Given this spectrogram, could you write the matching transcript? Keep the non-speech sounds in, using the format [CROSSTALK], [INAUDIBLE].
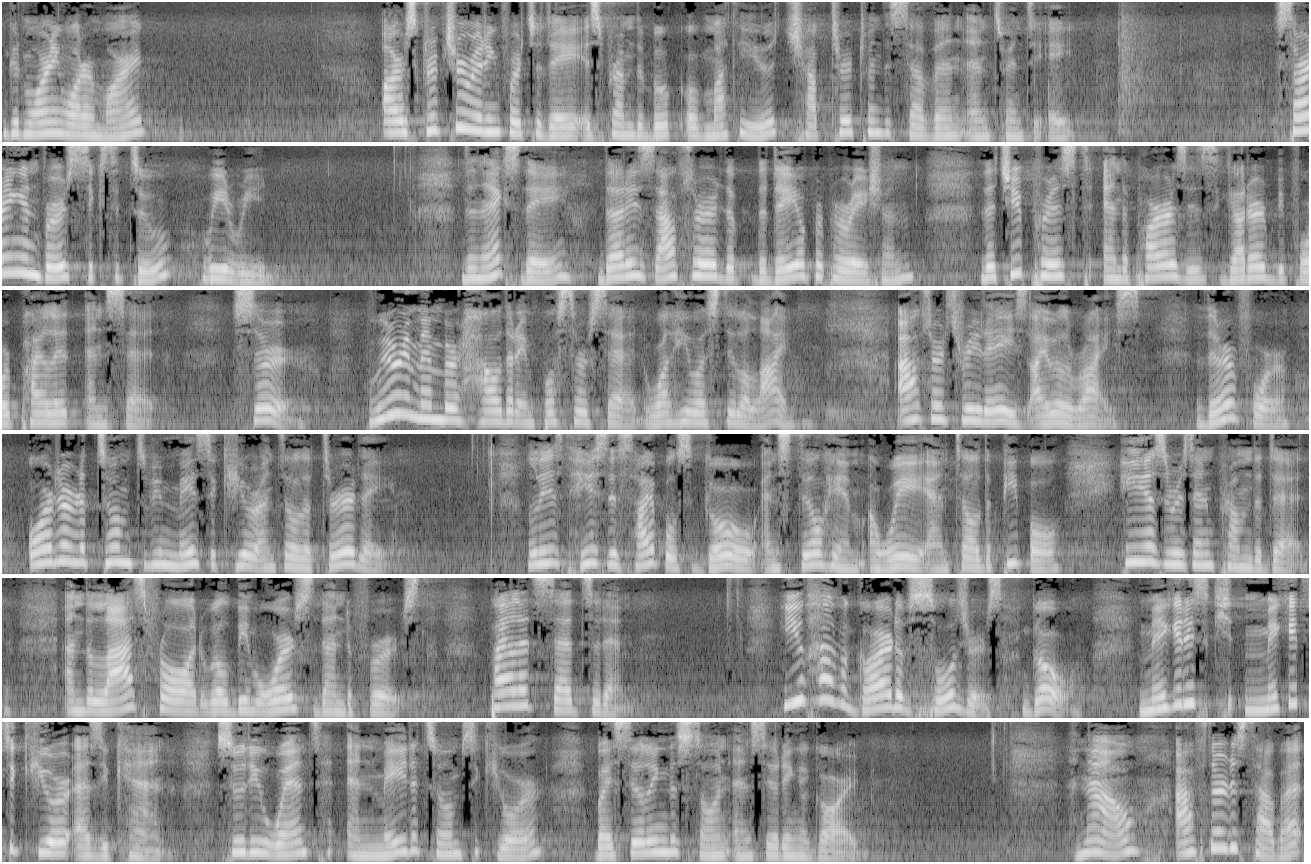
Good morning, Watermark. Our scripture reading for today is from the book of Matthew, chapter 27 and 28. Starting in verse 62, we read The next day, that is after the, the day of preparation, the chief priests and the Pharisees gathered before Pilate and said, Sir, we remember how that impostor said while he was still alive, After three days I will rise. Therefore, order the tomb to be made secure until the third day. Lest his disciples go and steal him away and tell the people, He has risen from the dead, and the last fraud will be worse than the first. Pilate said to them, You have a guard of soldiers. Go, make it, make it secure as you can. So they went and made the tomb secure by sealing the stone and setting a guard. Now, after the Sabbath,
